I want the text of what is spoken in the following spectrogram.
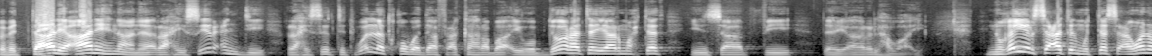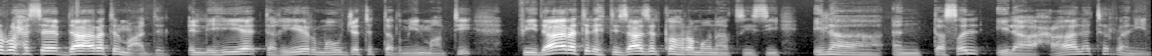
فبالتالي أنا هنا راح يصير عندي راح يصير تتولد قوة دافعة كهربائية وبدورها تيار محدث ينساب في تيار الهوائي. نغير سعة المتسعة وين نروح هسه؟ بدائرة المعدل اللي هي تغيير موجة التضمين مالتي في دائرة الاهتزاز الكهرومغناطيسي إلى أن تصل إلى حالة الرنين.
